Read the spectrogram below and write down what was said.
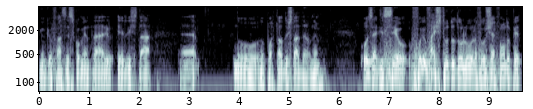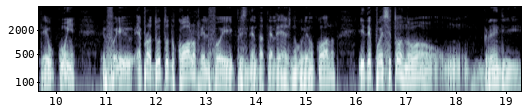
em que eu faço esse comentário, ele está é, no, no portal do Estadão, né? O Zé Disseu foi o faz-tudo do Lula, foi o chefão do PT. O Cunha foi, é produto do Collor, ele foi presidente da Telege no governo Collor, e depois se tornou um grande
